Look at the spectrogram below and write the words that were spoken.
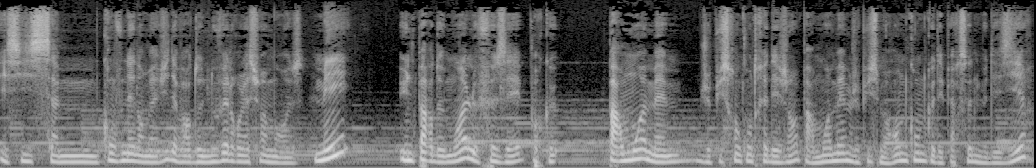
et si ça me convenait dans ma vie d'avoir de nouvelles relations amoureuses. Mais une part de moi le faisait pour que par moi-même, je puisse rencontrer des gens, par moi-même, je puisse me rendre compte que des personnes me désirent,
